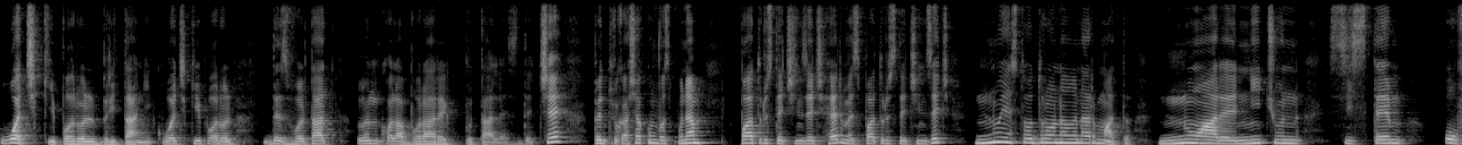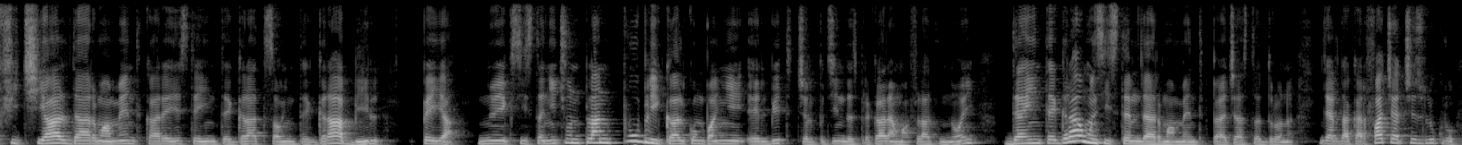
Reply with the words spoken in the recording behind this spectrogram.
Watchkeeper-ul britanic, Watchkeeper-ul dezvoltat în colaborare cu Thales. De ce? Pentru că, așa cum vă spuneam, 450 Hermes 450 nu este o dronă în armată. Nu are niciun sistem oficial de armament care este integrat sau integrabil pe ea. Nu există niciun plan public al companiei Elbit, cel puțin despre care am aflat noi, de a integra un sistem de armament pe această dronă. Iar dacă ar face acest lucru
